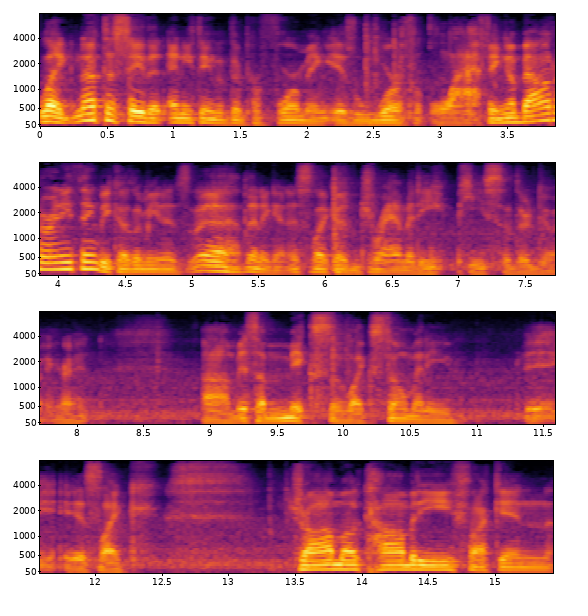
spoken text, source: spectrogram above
like not to say that anything that they're performing is worth laughing about or anything because i mean it's eh, then again it's like a dramedy piece that they're doing right um, it's a mix of like so many eh, it's like drama comedy fucking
